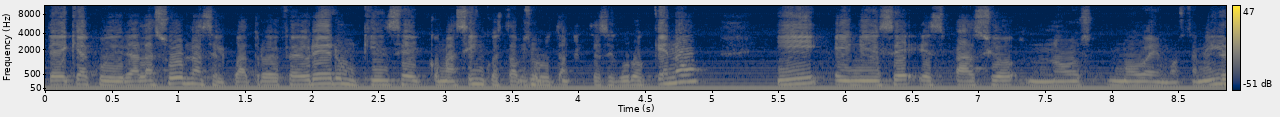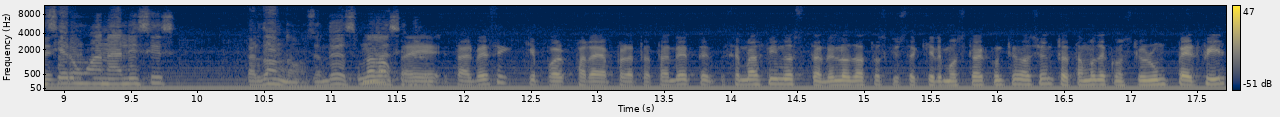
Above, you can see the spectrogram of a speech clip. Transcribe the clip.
de que acudirá a las urnas el 4 de febrero, un 15,5% está absolutamente seguro que no, y en ese espacio nos movemos. También hicieron un análisis Perdón, don José Andrés. No, no, eh, tal vez que para, para tratar de ser más finos, tal vez los datos que usted quiere mostrar a continuación, tratamos de construir un perfil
